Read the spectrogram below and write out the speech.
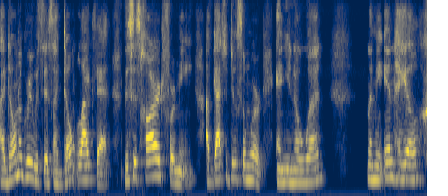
I don't agree with this. I don't like that. This is hard for me. I've got to do some work. And you know what? Let me inhale.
